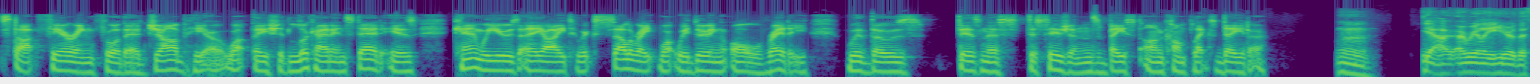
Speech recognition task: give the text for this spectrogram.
start fearing for their job here. What they should look at instead is, can we use AI to accelerate what we're doing already with those business decisions based on complex data? Mm. Yeah, I really hear the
